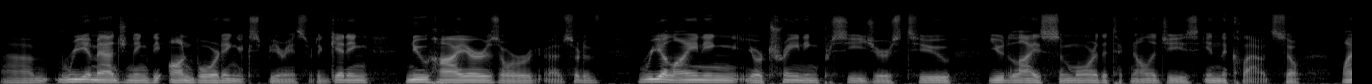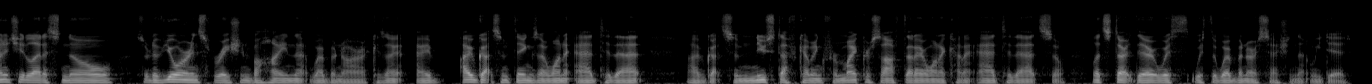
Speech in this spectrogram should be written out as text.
um, reimagining the onboarding experience, sort of getting new hires or uh, sort of realigning your training procedures to utilize some more of the technologies in the cloud. So why don't you let us know sort of your inspiration behind that webinar? Because I, I I've got some things I want to add to that. I've got some new stuff coming from Microsoft that I want to kind of add to that. So let's start there with with the webinar session that we did.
